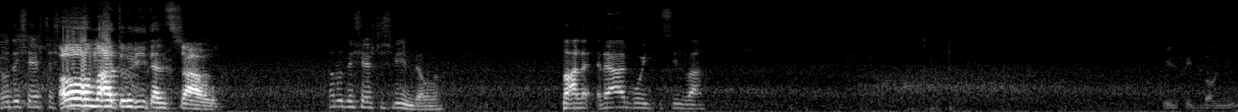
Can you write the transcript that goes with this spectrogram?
Rudy. Się jeszcze ślizgał. O, Matuidi ten strzał. No, Rudy się jeszcze ślizgał, no. No ale reaguj, Silva. Wilfried Boni.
